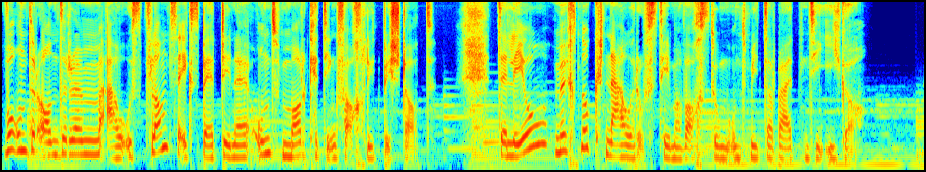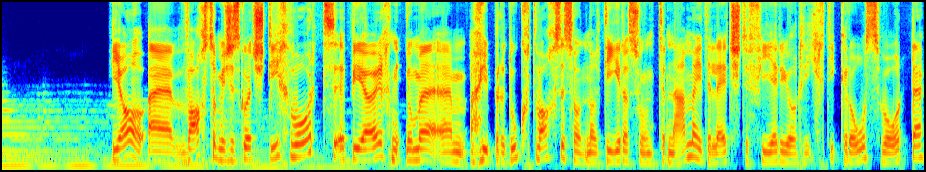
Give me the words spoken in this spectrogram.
wo unter anderem auch aus Pflanzenexpertinnen und Marketingfachleuten besteht. Der Leo möchte noch genauer auf das Thema Wachstum und Mitarbeitende eingehen. Ja, äh, Wachstum ist ein gutes Stichwort bei euch. Nicht nur ähm, euer Produkt wachsen, sondern auch ihr als Unternehmen in den letzten vier Jahren richtig gross geworden.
